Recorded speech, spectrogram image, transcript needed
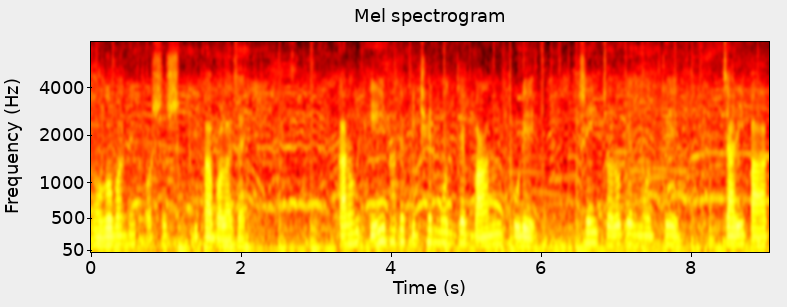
ভগবানের অশেষ কৃপা বলা যায়। কারণ এইভাবে পিঠের মধ্যে বান পুড়ে সেই চড়কের মধ্যে চারি পাক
